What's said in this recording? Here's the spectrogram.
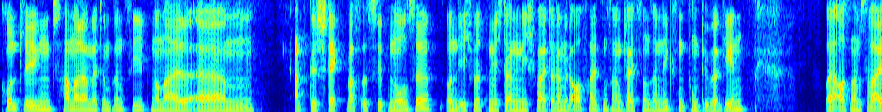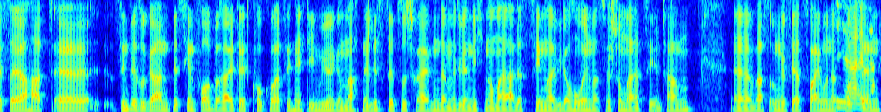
grundlegend haben wir damit im Prinzip nochmal ähm, abgesteckt, was ist Hypnose und ich würde mich dann nicht weiter damit aufhalten, sondern gleich zu unserem nächsten Punkt übergehen. Weil ausnahmsweise hat, äh, sind wir sogar ein bisschen vorbereitet. Coco hat sich nicht die Mühe gemacht, eine Liste zu schreiben, damit wir nicht nochmal alles zehnmal wiederholen, was wir schon mal erzählt haben. Äh, was ungefähr 200 Prozent.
